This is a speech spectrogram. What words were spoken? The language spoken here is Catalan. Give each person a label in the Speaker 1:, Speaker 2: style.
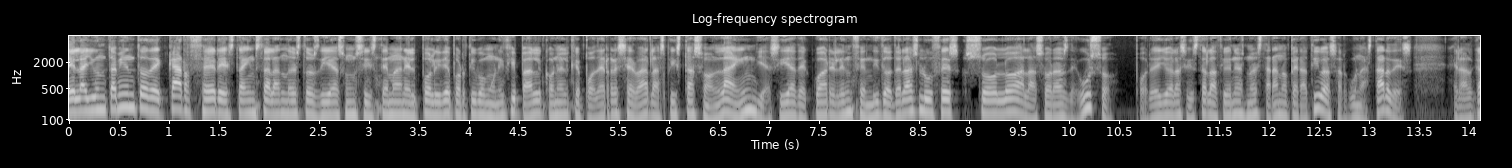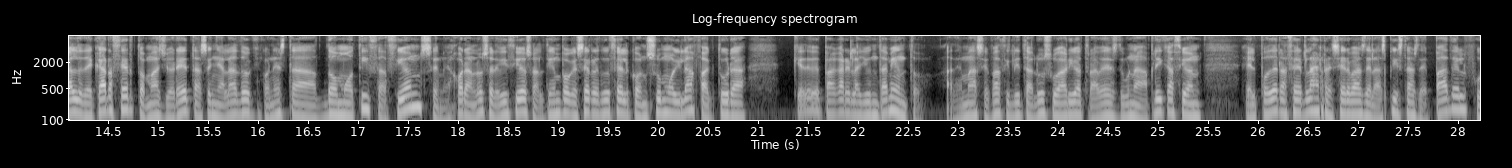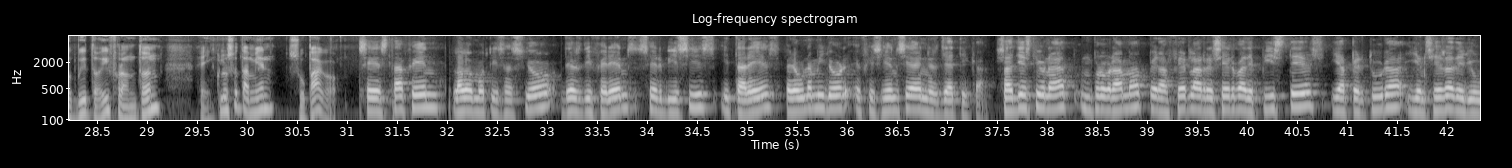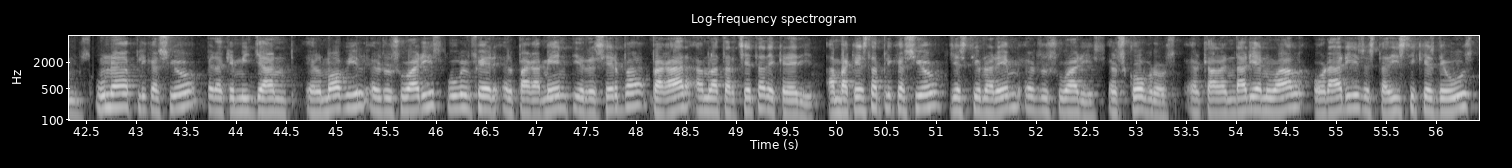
Speaker 1: El Ayuntamiento de Cárcer está instalando estos días un sistema en el Polideportivo Municipal con el que poder reservar las pistas online y así adecuar el encendido de las luces solo a las horas de uso. Por ello, las instalaciones no estarán operativas algunas tardes. El alcalde de Cárcer, Tomás Lloret, ha señalado que con esta domotización se mejoran los servicios al tiempo que se reduce el consumo y la factura que debe pagar el ayuntamiento. Además, se facilita al usuario a través de una aplicación el poder hacer las reservas de las pistas de pádel, futbito i frontón e incluso también su pago.
Speaker 2: Se està fent la domotització dels diferents servicis i tarees per a una millor eficiència energètica. S'ha gestionat un programa per a fer la reserva de pistes i apertura i encesa de llums. Una aplicació per a que mitjant el mòbil els usuaris puguen fer el pagament i reserva pagar amb la targeta de crèdit. Amb aquesta aplicació gestionarem els usuaris, els cobros, el calendari anual, horaris, estadístiques d'ús,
